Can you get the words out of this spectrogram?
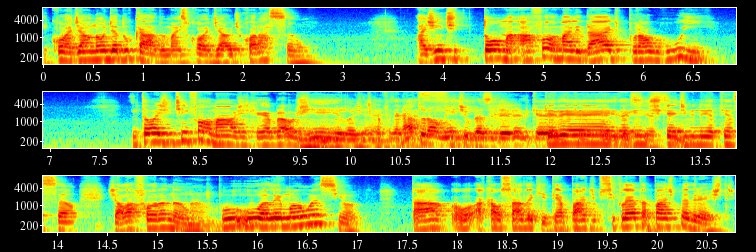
E cordial não de educado, mas cordial de coração. A gente toma a formalidade por algo ruim. Então a gente é informal, a gente quer quebrar o gelo, a gente É, quer fazer Naturalmente gracinha. o brasileiro ele quer. Entendeu? ele quer- ele a gente ser quer assim. diminuir a tensão. Já lá fora, não. Não. O, o alemão é assim, ó. Tá a calçada aqui, tem a parte de bicicleta, a parte pedestre.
